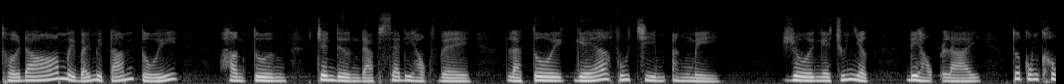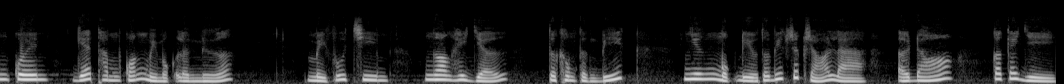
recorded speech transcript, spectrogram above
Thổi đó 17-18 tuổi, hàng tuần trên đường đạp xe đi học về là tôi ghé Phú Chim ăn mì. Rồi ngày Chủ nhật đi học lại, tôi cũng không quên ghé thăm quán mì một lần nữa. Mì Phú Chim ngon hay dở, tôi không cần biết. Nhưng một điều tôi biết rất rõ là ở đó có cái gì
